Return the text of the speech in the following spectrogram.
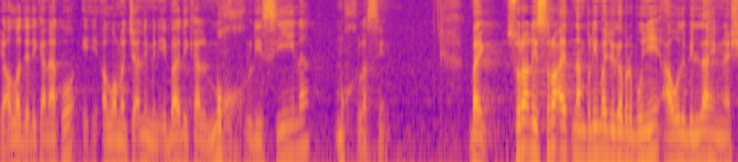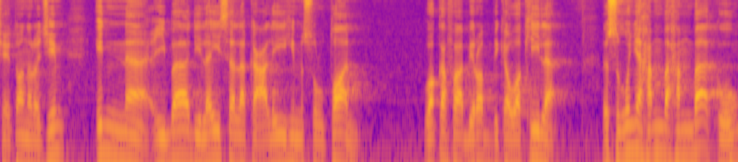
ya Allah jadikan aku Allah maj'alni min ibadikal mukhlisina mukhlasin. Baik, surah Al-Isra ayat 65 juga berbunyi, minasyaitonirrajim. Inna ibadi laisa laka alaihim sultan wa kafa bi rabbika wakila. Sesungguhnya hamba-hambaku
